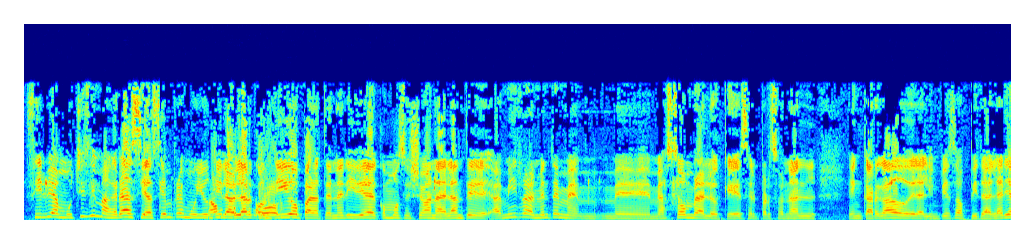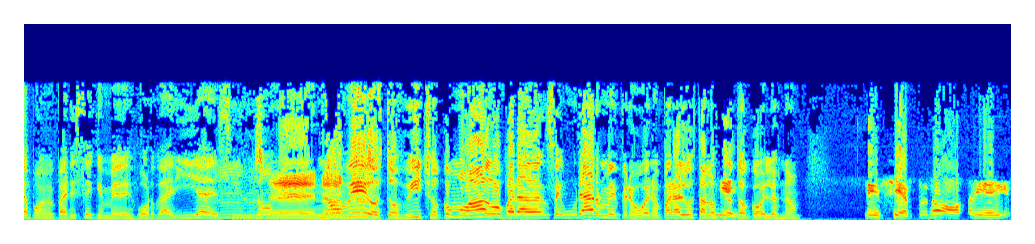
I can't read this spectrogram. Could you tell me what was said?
Silvia, muchísimas gracias. Siempre es muy útil hablar contigo para tener idea de cómo se llevan adelante. A mí realmente me, me, me asombra lo que es el personal encargado de la limpieza hospitalaria, porque me parece que me desbordaría decir, mm, no, no, veo estos bichos, ¿cómo hago para asegurarme? Pero bueno, para algo están los protocolos, ¿no? Es cierto, no, eh,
